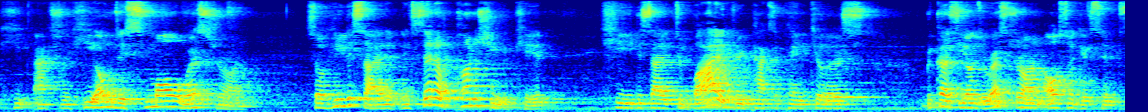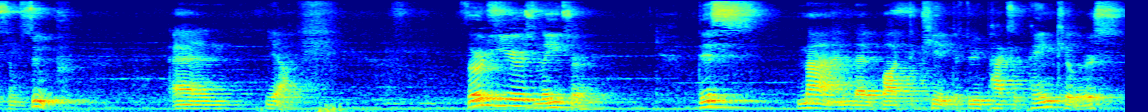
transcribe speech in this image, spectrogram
he actually, he owns a small restaurant. So he decided, instead of punishing the kid, he decided to buy three packs of painkillers because he owns a restaurant, also gives him some soup. And yeah. 30 years later, this man that bought the kid the three packs of painkillers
